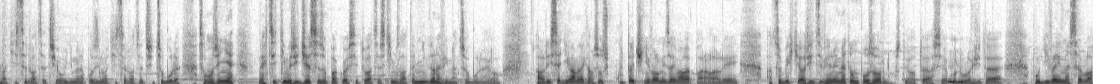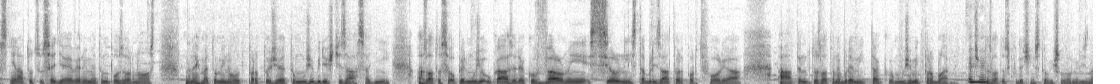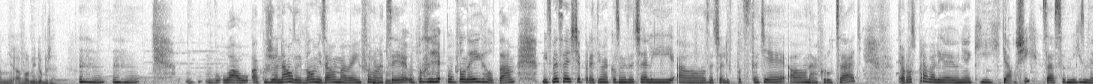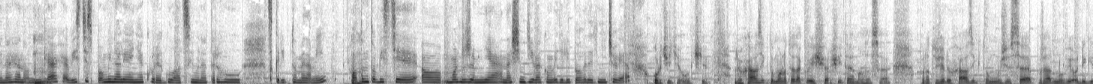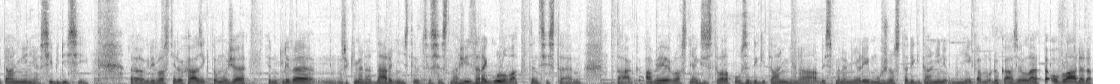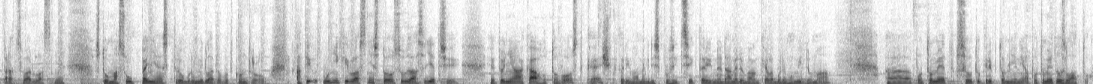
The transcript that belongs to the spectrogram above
2023, uvidíme na podzim 2023, co bude. Samozřejmě nechci tím říct, že se zopakuje situace s tím zlatem, nikdo nevíme, co bude. Jo? Ale když se díváme, tak tam jsou skutečně velmi zajímavé paralely. A co bych chtěl říct, věnujeme tomu pozornost. Jo? To je asi jako mm-hmm. důležité. Podívejme se vlastně na to, co se děje, věnujeme tomu pozornost, nenechme to minout, protože to může být ještě zásadní. A zlato se opět může ukázat jako velmi silný stabilizátor portfolia a ten, kdo to zlato nebude mít, tak může mít problém. Mm-hmm. To zlato skutečně z toho vyšlo velmi významně a velmi dobře. Uh-huh, uh-huh. Wow, akože naozaj veľmi zaujímavé informácie, úplne, úplne ich hltám. My sme sa ešte predtým, ako sme začali, uh, začali v podstate uh, nakrúcať, rozprávali aj o nejakých ďalších zásadných zmenách a novinkách uh-huh. a vy ste spomínali aj nejakú reguláciu na trhu s kryptomenami. Uh-huh. O tomto by ste uh, možno, že mne a našim divákom vedeli povedať niečo viac? Určitě, určitě. Dochází k tomu, no to je takový širší téma zase, protože dochází k tomu, že se pořád mluví o digitální měně, CBDC. Eh, kdy vlastně dochází k tomu, že jednotlivé, hm, řekněme, nadnárodní instituce se snaží zregulovat ten systém tak, aby vlastně existovala pouze digitální měna, aby jsme neměli možnost té digitální měny únik a dokázali lépe ovládat a pracovat vlastně s tou masou peněz, kterou budou mít lépe pod kontrolou. A ty úniky vlastně z toho jsou v zásadě tři. Je to nějaká hotovost, cash, který máme k dispozici, který nedáme do banky, ale budeme ho mít doma. Eh, potom je, jsou to kryptoměny a potom je to zlato.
